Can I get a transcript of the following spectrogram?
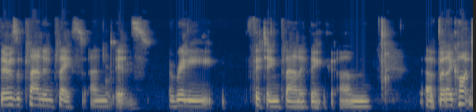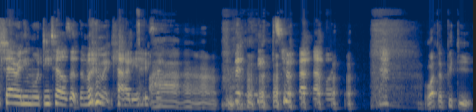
there is a plan in place, and Okay. it's a really fitting plan, I think. Um, uh, but I can't share any more details at the moment, Claudio. So Ah, a bit secretive about that one. what a pity.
